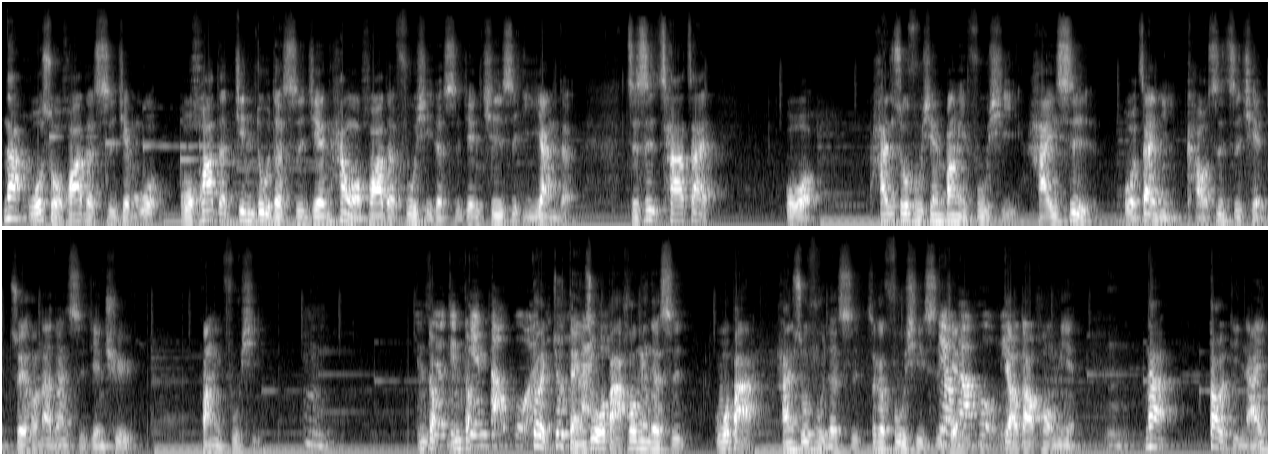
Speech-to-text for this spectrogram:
那我所花的时间，我我花的进度的时间和我花的复习的时间其实是一样的，只是差在我寒暑辅先帮你复习，还是我在你考试之前最后那段时间去帮你复习。嗯，你懂你懂颠倒过来对就等于是我把后面的时，我把寒暑辅的时这个复习时间调到后面调到后面。嗯，那到底哪一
